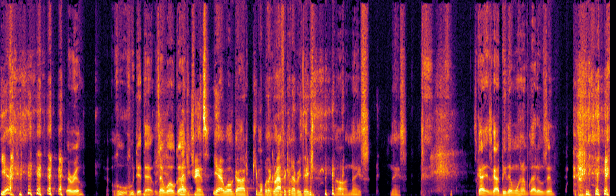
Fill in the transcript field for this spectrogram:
Yeah. Is that real? Who who did that? Was that Well God? Magic fans. Yeah, Well God came up with oh, a graphic and everything. oh, nice, nice. It's got it's got to be the one. I'm glad it was him.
